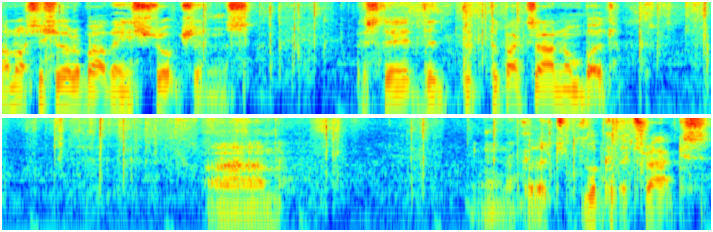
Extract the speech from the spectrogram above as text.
I'm not so sure about the instructions because the, the, the bags are numbered. Um, look at the look at the tracks.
